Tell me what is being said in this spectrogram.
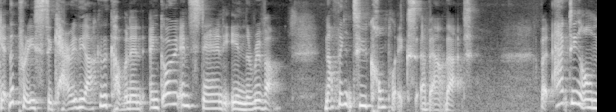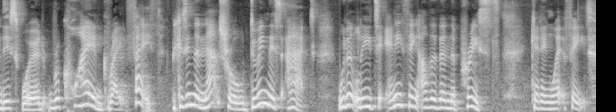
get the priests to carry the Ark of the Covenant and go and stand in the river. Nothing too complex about that. But acting on this word required great faith because, in the natural, doing this act wouldn't lead to anything other than the priests getting wet feet.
